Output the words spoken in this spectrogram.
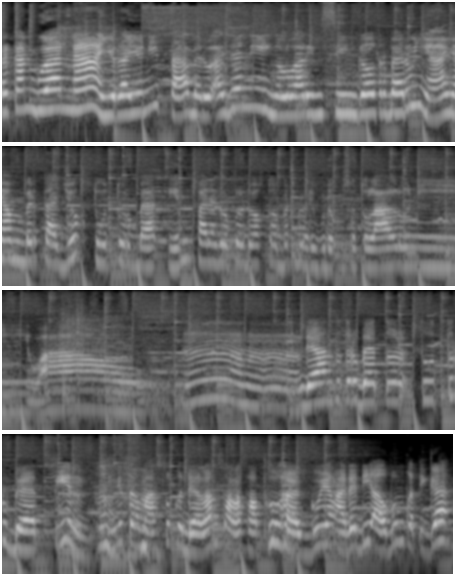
Rekan Buana, Yura Yunita baru aja nih ngeluarin single terbarunya yang bertajuk Tutur Batin pada 22 Oktober 2021 lalu nih. Wow. Hmm, dan tutur batur tutur batin ini termasuk ke dalam salah satu lagu yang ada di album ketiga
